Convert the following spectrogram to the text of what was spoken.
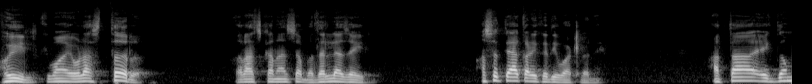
होईल किंवा एवढा स्तर राजकारणाचा बदलला जाईल असं त्या काळी कधी वाटलं नाही. आता एकदम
